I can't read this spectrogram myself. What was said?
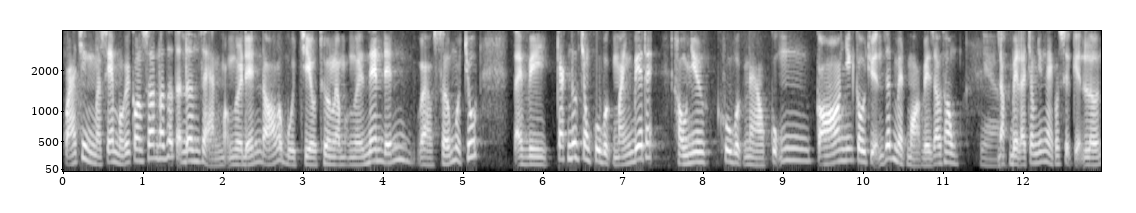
quá trình mà xem một cái concert nó rất là đơn giản mọi người đến đó vào buổi chiều thường là mọi người nên đến vào sớm một chút. Tại vì các nước trong khu vực mà anh biết ấy hầu như khu vực nào cũng có những câu chuyện rất mệt mỏi về giao thông Yeah. đặc biệt là trong những ngày có sự kiện lớn.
